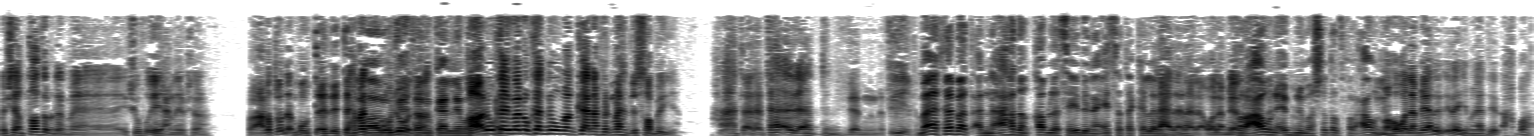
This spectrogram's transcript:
مش ينتظروا لما يشوفوا إيه يعني مش فعلى طول الاتهامات قالوا كيف موجوده قالوا كيف نكلم من كان في المهد صبيا. ما ثبت أن أحدا قبل سيدنا عيسى تكلم لا لا لا. لا ولم يرد. فرعون ابن مشيطة فرعون. ما هو لم يرد إليه من هذه الأخبار.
